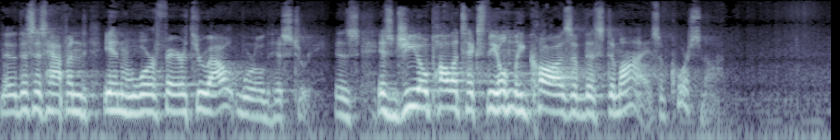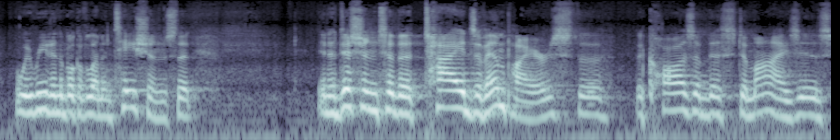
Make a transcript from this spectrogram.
This has happened in warfare throughout world history. Is, is geopolitics the only cause of this demise? Of course not. We read in the book of Lamentations that in addition to the tides of empires, the, the cause of this demise is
